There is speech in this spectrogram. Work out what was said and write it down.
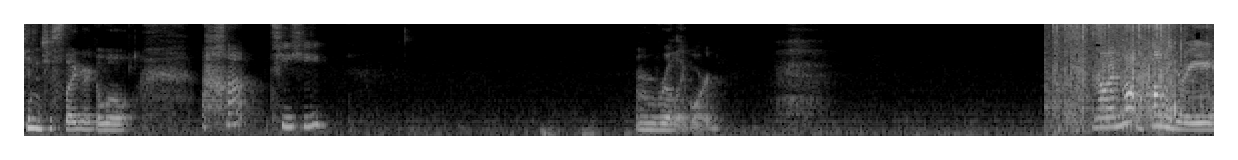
You can just like like a little uh, tea heat. I'm really bored. No, I'm not hungry.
